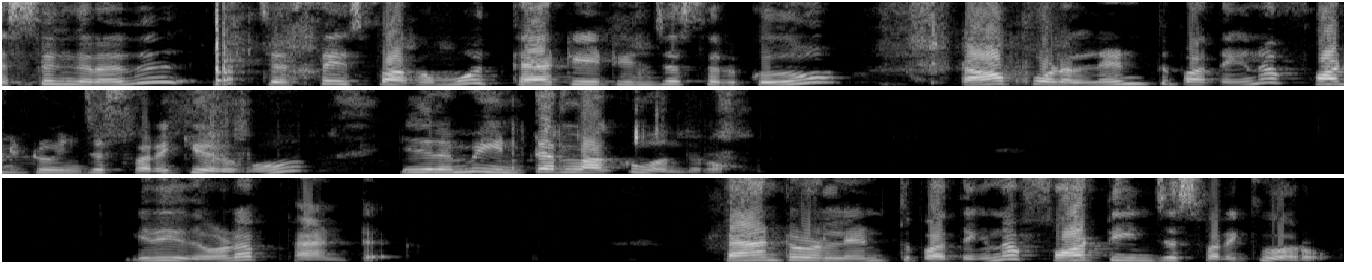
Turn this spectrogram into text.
எஸ்ங்கிறது செஸ்ட் சைஸ் பார்க்கும்போது தேர்ட்டி எயிட் இன்ச்சஸ் இருக்குதும். டாப்போட லென்த் பார்த்தீங்கன்னா ஃபார்ட்டி டூ இன்ச்சஸ் வரைக்கும் இருக்கும். இதுலமே இன்டர்லாக்கும் வந்துடும் இது இதோட பேண்ட்டு பேண்ட்டோட லென்த் பார்த்தீங்கன்னா ஃபார்ட்டி இன்ச்சஸ் வரைக்கும் வரும்.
